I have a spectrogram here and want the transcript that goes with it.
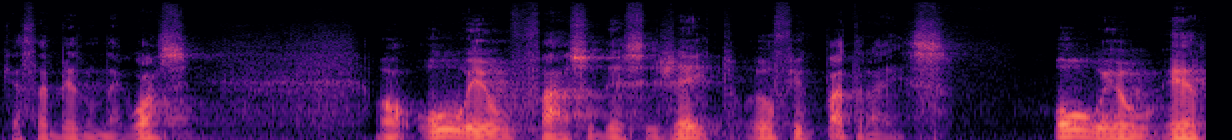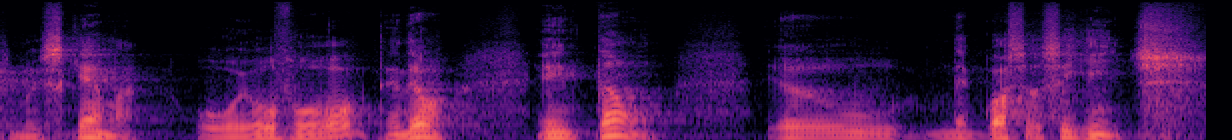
Quer saber de um negócio? Ó, ou eu faço desse jeito, ou eu fico para trás. Ou eu entro no esquema, ou eu vou, entendeu? Então, eu, o negócio é o seguinte:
